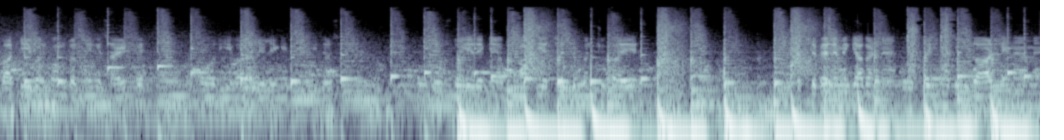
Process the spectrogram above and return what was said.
बाकी ये वन को देंगे साइड पे, और ये वाला ले लेंगे इधर से तो दोस्तों, ये देखें, अब काफ़ी अच्छे से बन चुका है सबसे पहले हमें क्या करना है? दोस्तों, इसमें उतार लेना है हमें।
